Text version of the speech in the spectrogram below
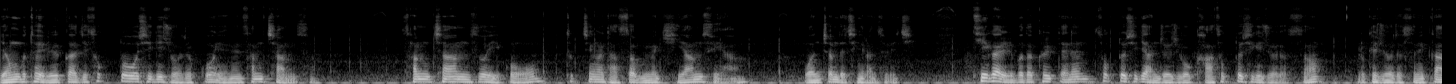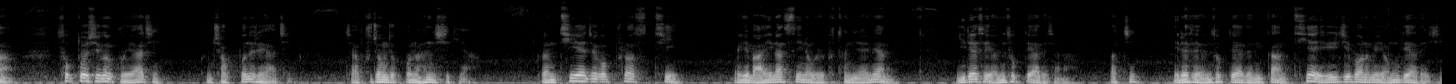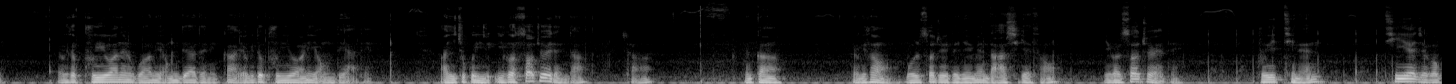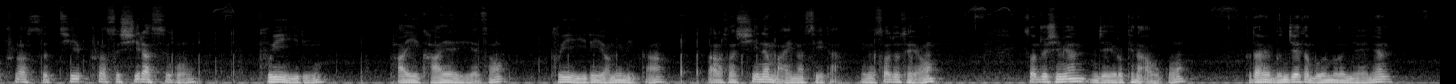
0부터 1까지 속도식이 주어졌고 얘는 3차 함수. 3차 함수이고 특징을 다 써보면 기함수야. 원점 대칭이란 소리지. t가 1보다 클 때는 속도식이 안 주어지고 가속도식이 주어졌어. 이렇게 주어졌으니까 속도식을 구해야지. 그럼 적분을 해야지. 자, 부정적분은 한 식이야. 그럼 t의 제곱 플러스 t. 여기 마이너스 2는 왜 붙었냐면 1에서 연속돼야 되잖아. 맞지? 1에서 연속돼야 되니까 t에 1 집어넣으면 0 돼야 되지. 여기서 v1을 구하면 0 돼야 되니까 여기도 v1이 0 돼야 돼. 아, 이 조건 이- 이거 써줘야 된다. 자, 그러니까 여기서 뭘 써줘야 되냐면 나식에서 이걸 써줘야 돼. vt는 t의 제곱 플러스 t 플러스 c라 쓰고 v1이 바이 가에 의해서 v1이 0이니까 따라서 c는 마이너스 2다. 이거 써주세요. 써주시면 이제 이렇게 나오고 그 다음에 문제에서 뭘 물었냐면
